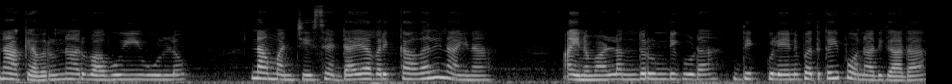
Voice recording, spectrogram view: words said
నాకెవరున్నారు బాబు ఈ ఊళ్ళో? నా మంచి చెడ్డ ఎవరికి కావాలి నాయనా? అయిన వాళ్ళందరుండి కూడా దిక్కులేని బతుకైపోనాది కాదా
